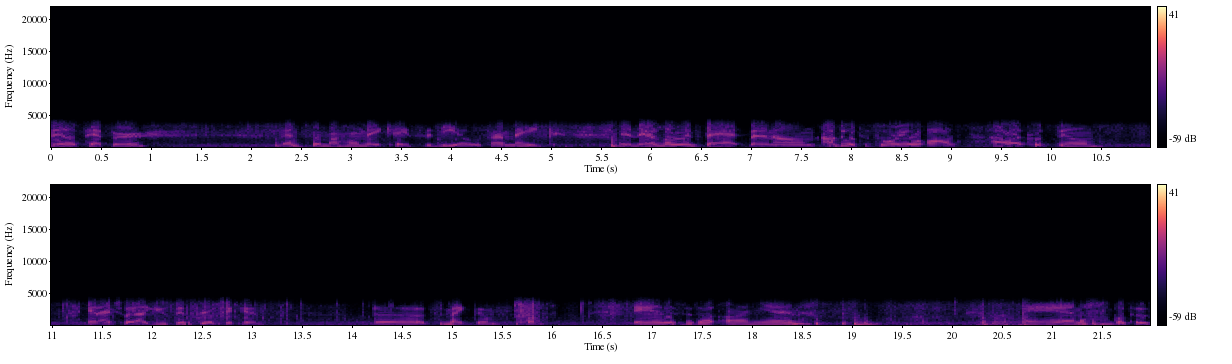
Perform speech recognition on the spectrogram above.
bell pepper. That's for my homemade quesadillas I make. And they're low in fat, but um I'll do a tutorial on how I cook them. And actually I use this grilled chicken uh to make them. And this is an onion. And go to the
